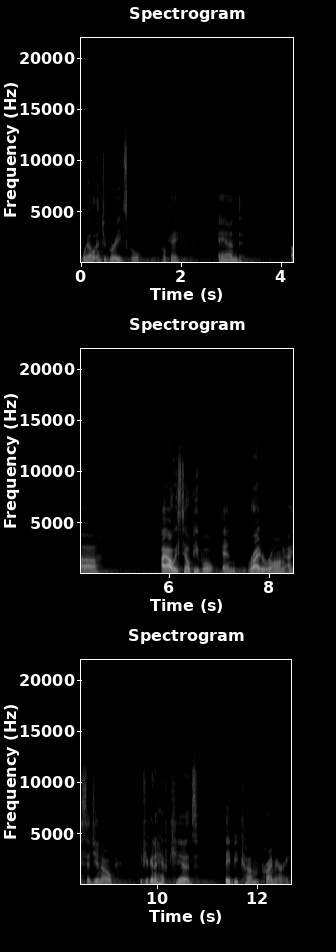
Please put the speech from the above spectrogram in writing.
well into grade school, okay? And uh, I always tell people, and right or wrong, I said, you know, if you're going to have kids, they become primary,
